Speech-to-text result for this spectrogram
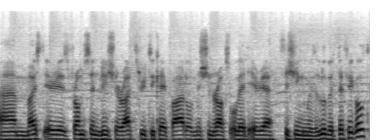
Um, most areas from St. Lucia right through to Cape Vidal, Mission Rocks, all that area, fishing was a little bit difficult.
